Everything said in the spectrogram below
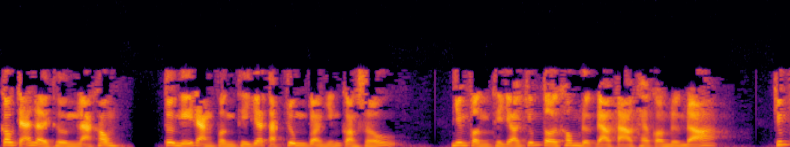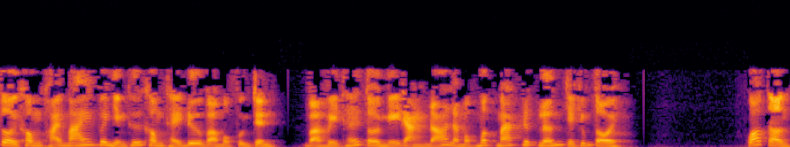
Câu trả lời thường là không. Tôi nghĩ rằng phần thì do tập trung vào những con số, nhưng phần thì do chúng tôi không được đào tạo theo con đường đó. Chúng tôi không thoải mái với những thứ không thể đưa vào một phương trình, và vì thế tôi nghĩ rằng đó là một mất mát rất lớn cho chúng tôi. Quá tần,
